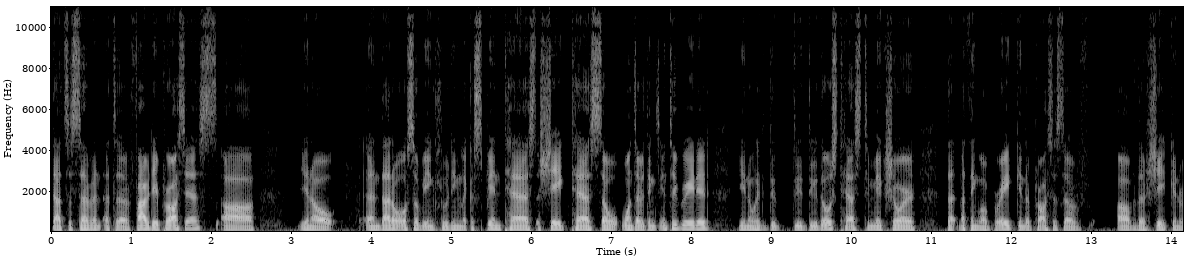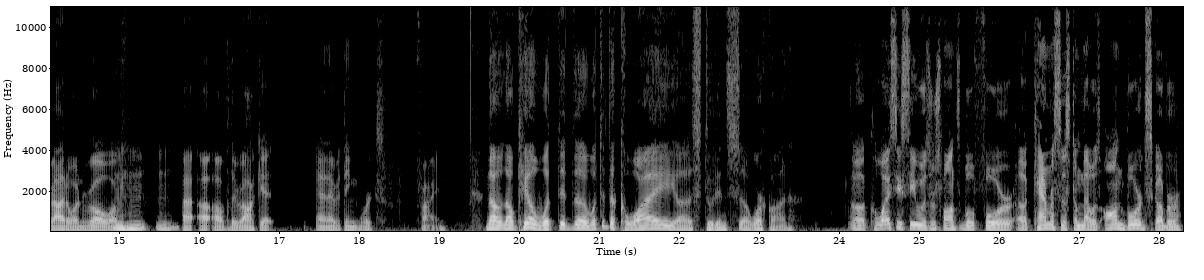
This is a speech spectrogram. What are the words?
that's a seven that's a five day process uh you know and that'll also be including like a spin test a shake test so once everything's integrated you know we have to do, do, do those tests to make sure that nothing will break in the process of of the shake and rattle and roll of Mhm, mhm. uh, uh, of the rocket and everything works f- fine Now, now, Kale, what did the what did the Kauai uh, students uh, work on? Uh, Kauai CC was responsible for a camera system that was on board Scubber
